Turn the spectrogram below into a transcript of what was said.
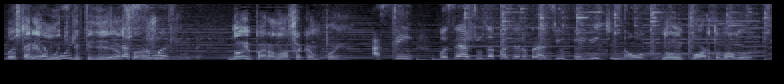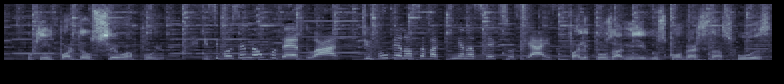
gostaria muito de pedir a sua ajuda. Doe para a nossa campanha. Assim, você ajuda a fazer o Brasil feliz de novo. Não importa o valor, o que importa é o seu apoio. E se você não puder doar, divulgue a nossa vaquinha nas redes sociais. Fale com os amigos, converse nas ruas.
